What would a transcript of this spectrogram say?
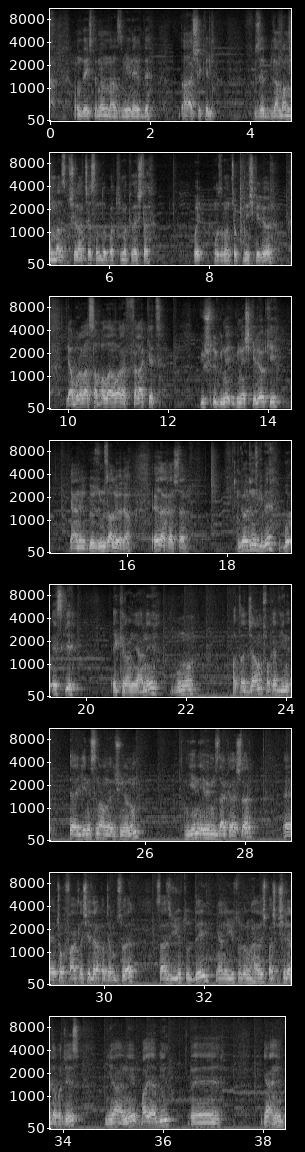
Onu değiştirmem lazım yeni evde. Daha şekil güzel bir lamba almam lazım. Şöyle açarsam da bakayım arkadaşlar. Oy, o zaman çok güneş geliyor. Ya buralar sabahlar var ya felaket güçlü güne, güneş geliyor ki yani gözümüz alıyor ya. Evet arkadaşlar gördüğünüz gibi bu eski ekran yani bunu atacağım fakat yeni, e, yenisini almayı düşünüyorum. Yeni evimizde arkadaşlar e, çok farklı şeyler yapacağım bu sefer. Sadece YouTube değil yani YouTube'dan hariç başka şeyler de yapacağız. Yani baya bir e, yani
